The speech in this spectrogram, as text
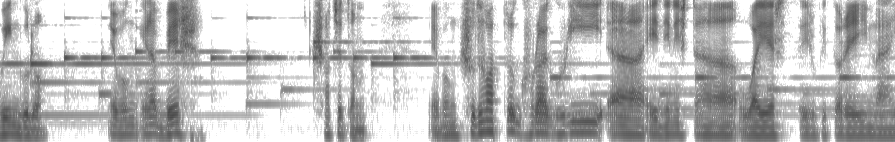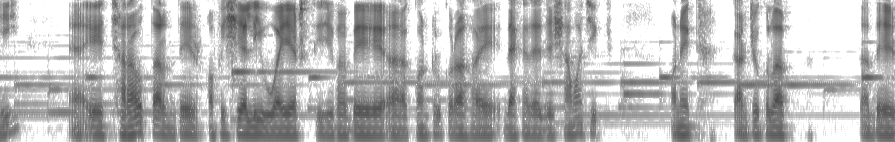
উইংগুলো এবং এরা বেশ সচেতন এবং শুধুমাত্র ঘোরাঘুরি এই জিনিসটা ওয়াইআরসির ভিতরেই নাই। এছাড়াও তাদের অফিসিয়ালি ওয়াইআরসি যেভাবে কন্ট্রোল করা হয়, দেখা যায় যে সামাজিক অনেক কার্যকলাপ তাদের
